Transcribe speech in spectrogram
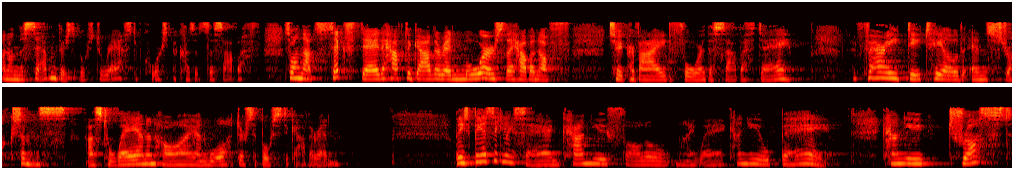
and on the seventh they're supposed to rest, of course, because it's the Sabbath. So on that sixth day they have to gather in more so they have enough to provide for the Sabbath day. Very detailed instructions as to when and how and what they're supposed to gather in. But he's basically saying, Can you follow my way? Can you obey? Can you trust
